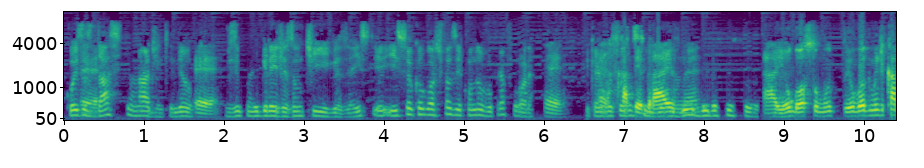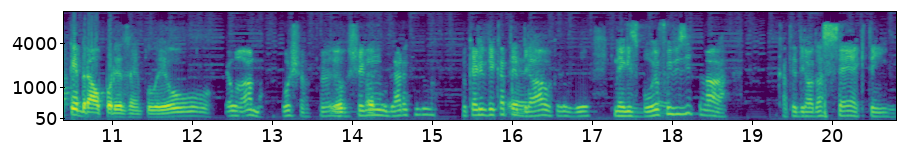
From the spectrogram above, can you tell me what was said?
coisas É. da cidade, entendeu? É, Visitar igrejas antigas, é isso, isso é o que eu gosto de fazer quando eu vou pra fora. é. É, coisas catedrais, assim, eu né? pessoas. Ah, eu gosto muito, eu gosto muito de catedral, por exemplo. Eu Eu amo. Poxa, eu, Eu- chego num lugar que eu, eu quero ver catedral, eu quero ver. Em Lisboa eu fui visitar a Catedral da Sé, que tem.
